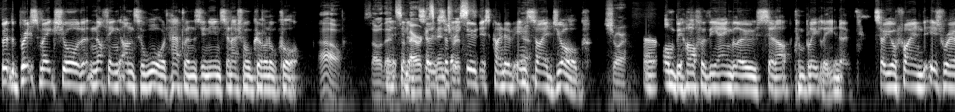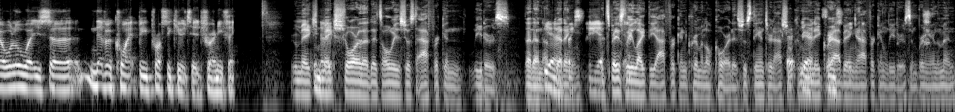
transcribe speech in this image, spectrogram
but the Brits make sure that nothing untoward happens in the International Criminal Court. Oh, so that's America's know, so, interest. So they do this kind of inside job. Sure. Uh, on behalf of the Anglo setup completely, you know. So you'll find Israel will always uh, never quite be prosecuted for anything make you know, make sure that it's always just African leaders that end up yeah, getting. Basically, yeah, it's basically yeah. like the African criminal court. It's just the international community grabbing African leaders and bringing them in.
